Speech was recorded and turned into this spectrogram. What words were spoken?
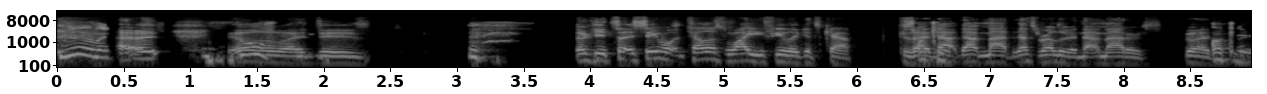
you know, like, uh, oh my days. okay, t- say what? Tell us why you feel like it's cap, because okay. that that matter that's relevant. That matters. Go ahead. Okay,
